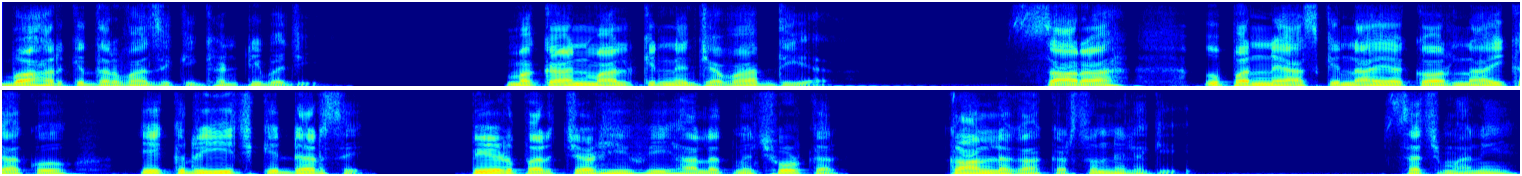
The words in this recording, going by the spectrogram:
बाहर के दरवाजे की घंटी बजी। मकान मालकिन ने जवाब दिया, सारा उपन्यास के नायक और नायिका को एक रीछ के डर से पेड़ पर चढ़ी हुई हालत में छोड़कर कान लगाकर सुनने लगी। सच मानिए,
